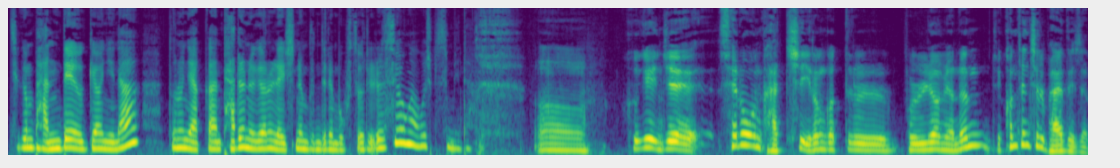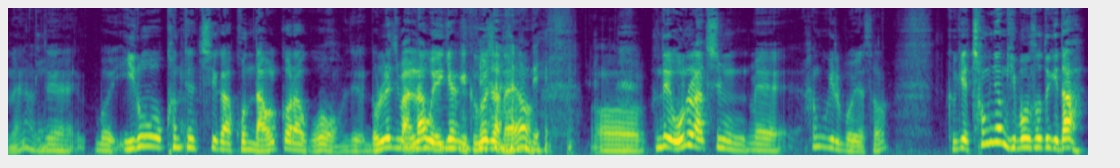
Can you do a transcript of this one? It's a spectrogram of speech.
지금 반대 의견이나 또는 약간 다른 의견을 내시는 분들의 목소리를 수용하고 싶습니다. 어, 그게 이제 새로운 가치 이런 것들을 보려면은 이제 컨텐츠를 봐야 되잖아요. 네. 근데 뭐 1호 컨텐츠가 곧 나올 거라고 이제 놀래지 말라고 음. 얘기한 게 그거잖아요. 네. 어 근데 오늘 아침에 한국일보에서 그게 청년 기본소득이다.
